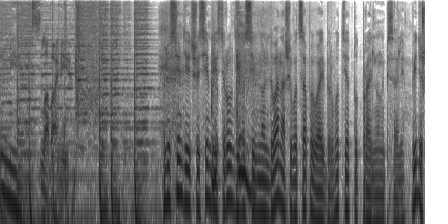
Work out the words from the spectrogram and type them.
Простыми словами. Плюс семь девять шесть семь двести ровно девяносто семь ноль два. Наши WhatsApp и Viber. Вот тебе тут правильно написали. Видишь?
